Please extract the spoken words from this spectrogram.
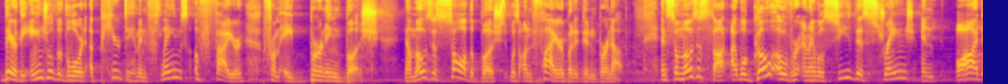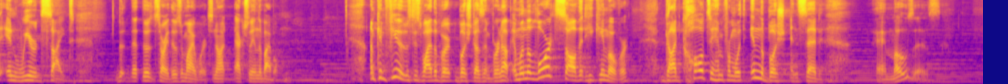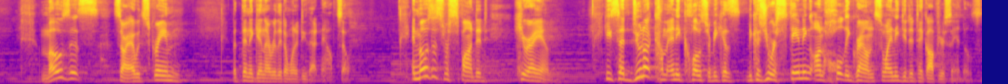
There, the angel of the Lord appeared to him in flames of fire from a burning bush. Now, Moses saw the bush was on fire, but it didn't burn up. And so Moses thought, I will go over and I will see this strange and odd and weird sight. sorry, those are my words, not actually in the Bible. I'm confused as why the bush doesn't burn up. And when the Lord saw that he came over, God called to him from within the bush and said, Hey, Moses. Moses, sorry, I would scream, but then again, I really don't want to do that now. So, and Moses responded, Here I am. He said, Do not come any closer because, because you are standing on holy ground, so I need you to take off your sandals.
